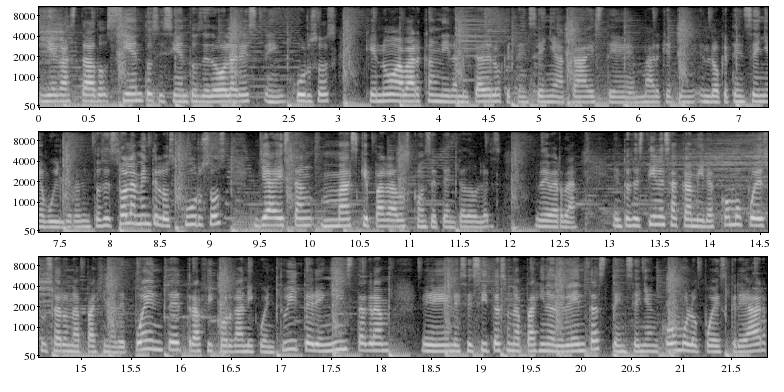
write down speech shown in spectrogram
y he gastado cientos y cientos de dólares en cursos que no abarcan ni la mitad de lo que te enseña acá este marketing, en lo que te enseña Builder. Entonces solamente los cursos ya están más que pagados con 70 dólares, de verdad. Entonces tienes acá, mira, cómo puedes usar una página de puente, tráfico orgánico en Twitter, en Instagram, eh, necesitas una página de ventas, te enseñan cómo lo puedes crear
